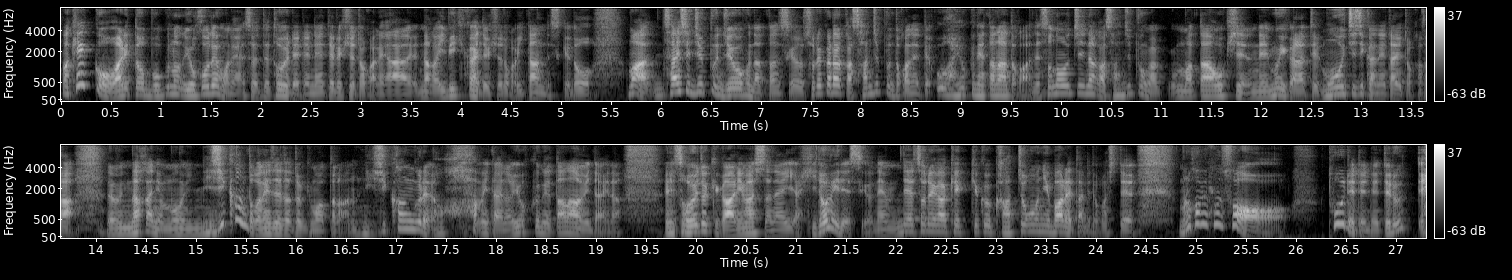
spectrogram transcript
まあ、結構割と僕の横でもね、そうやってトイレで寝てる人とかね、なんかいびきかいてる人とかいたんですけど、まあ、最初10分15分だったんですけど、それからか30分とか寝て、うわ、よく寝たなとか、で、そのうちなんか30分がまた起きて眠いからって、もう1時間寝たりとかさ、中にはもう2時間とか寝てた時もあったな。2時間ぐらい、は、みたいな、よく寝たな、みたいな。え、そういう時がありましたね。いや、ひどいですよね。で、それが結局課長にバレたりとかして、村上くんさ、トイレで寝てる？って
